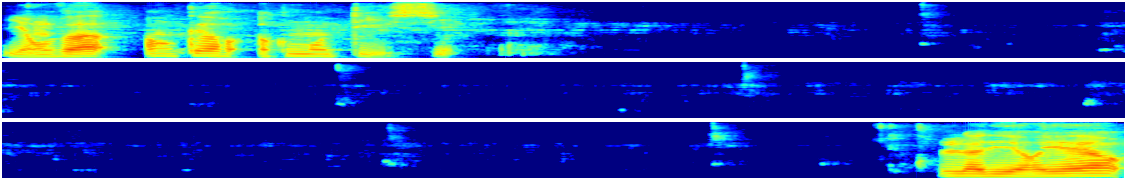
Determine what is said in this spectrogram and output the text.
Et on va encore augmenter ici. Là derrière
